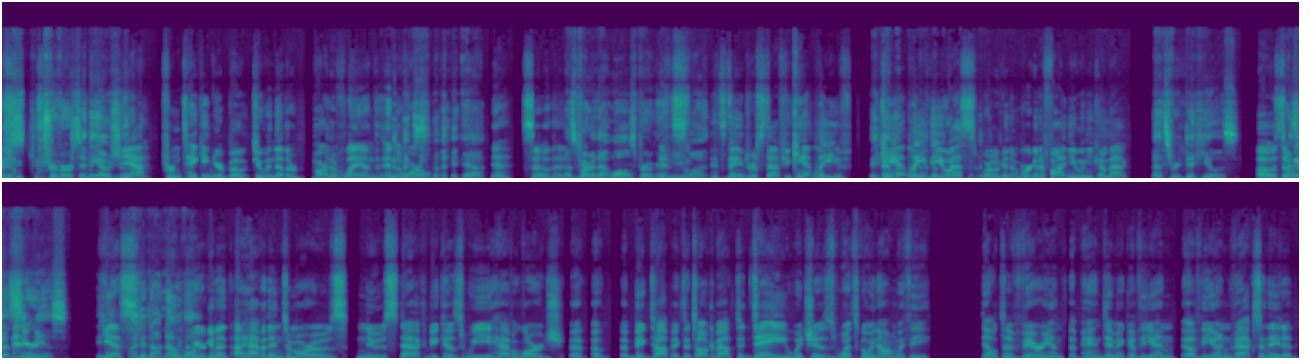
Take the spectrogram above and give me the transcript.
just traversing the ocean. Yeah, from taking your boat to another part of land in the world. yeah. yeah, so that- That's part of that walls program you want. It's dangerous stuff. You can't leave. You can't leave the U.S. We're gonna we're gonna find you when you come back. That's ridiculous. Oh, so Is we that serious? yes. I did not know that. We're gonna. I have it in tomorrow's news stack because we have a large, uh, a, a big topic to talk about today, which is what's going on with the Delta variant, the pandemic of the un, of the unvaccinated.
